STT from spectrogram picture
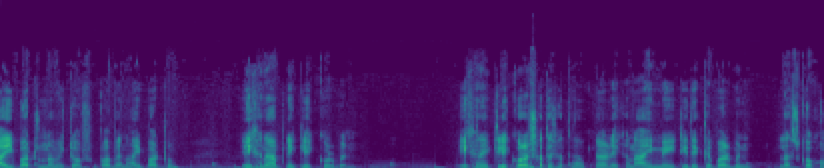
আই বাটন নামে একটি অপশন পাবেন, আই বাটন। এখানে আপনি ক্লিক করবেন। এখানে ক্লিক করার সাথে সাথে আপনার এখানে আই মেইটি দেখতে পারবেন। লাস্ট কখন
